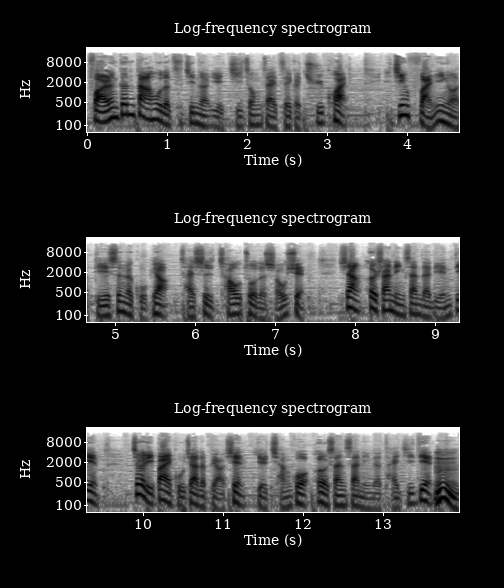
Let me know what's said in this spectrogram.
法人跟大户的资金呢也集中在这个区块，已经反映了跌升的股票才是操作的首选，像二三零三的联电。这个礼拜股价的表现也强过二三三零的台积电。嗯，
